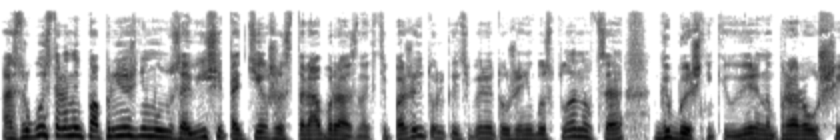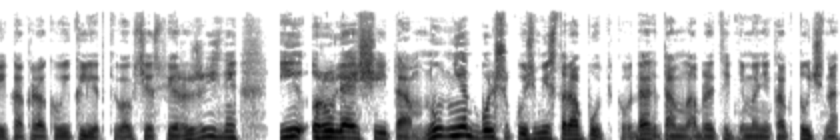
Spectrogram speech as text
а с другой стороны, по-прежнему зависит от тех же старообразных типажей, только теперь это уже не госплановцы, а ГБшники, уверенно проросшие, как раковые клетки, во все сферы жизни и рулящие там. Ну, нет больше Кузьми Старопопикова, да, там, обратите внимание, как точно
